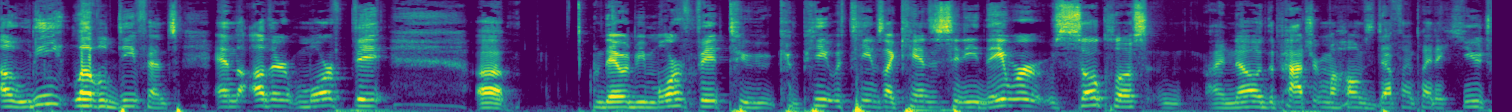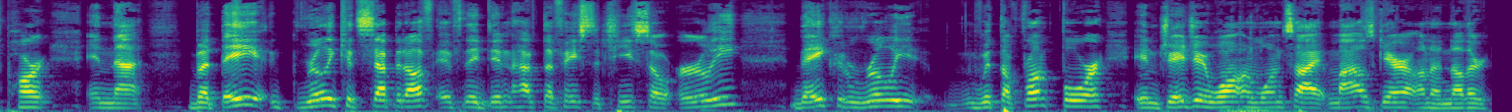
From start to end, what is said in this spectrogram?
elite level defense and the other more fit uh, they would be more fit to compete with teams like Kansas City. They were so close. I know the Patrick Mahomes definitely played a huge part in that, but they really could step it up if they didn't have to face the Chiefs so early they could really, with the front four in JJ Watt on one side, Myles Garrett on another,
